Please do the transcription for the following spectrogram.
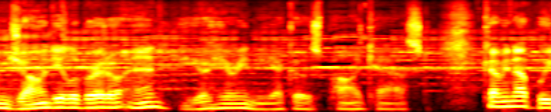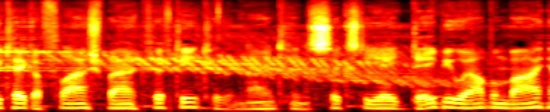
I'm John DiLiberto, and you're hearing the Echoes podcast. Coming up, we take a flashback 50 to the 1968 debut album by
